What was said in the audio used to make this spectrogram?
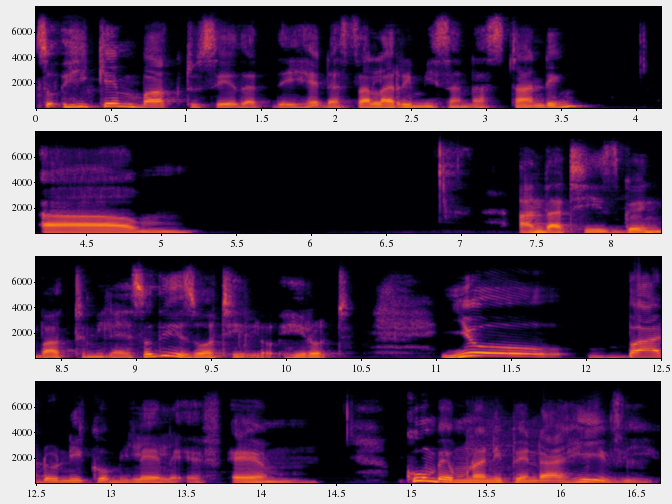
So he came back to say that they had a salary misunderstanding. Um, and that he's going back to Milele. So this is what he, he wrote. Yo, bado niko Milele FM. Kumbe mnanipenda hivi.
